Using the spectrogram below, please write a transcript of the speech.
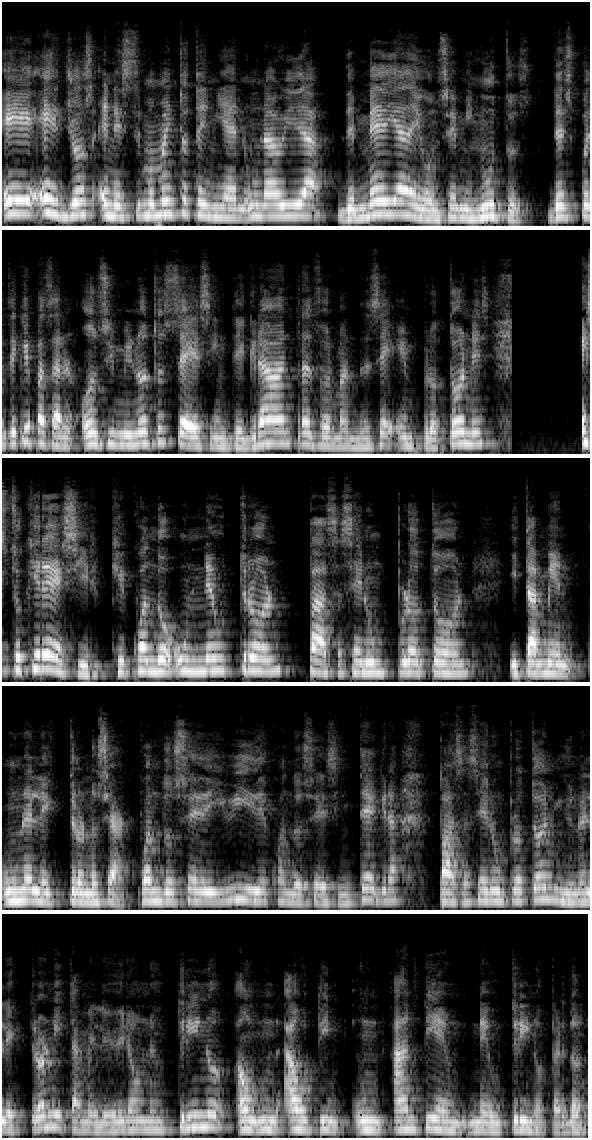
eh, ellos en este momento tenían una vida de media de 11 minutos. Después de que pasaran 11 minutos se desintegraban transformándose en protones. Esto quiere decir que cuando un neutrón pasa a ser un protón y también un electrón, o sea, cuando se divide, cuando se desintegra, pasa a ser un protón y un electrón y también le un neutrino, a un, un antineutrino, perdón.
